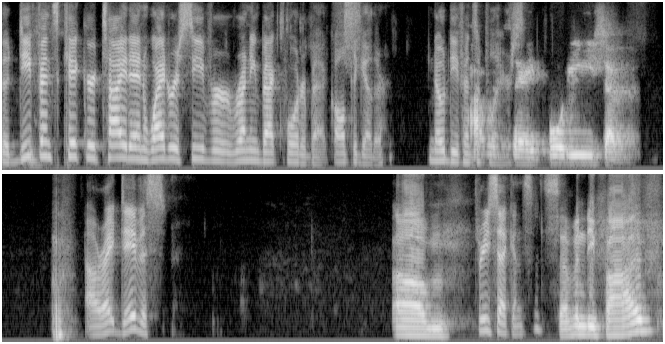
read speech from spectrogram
The defense, kicker, tight end, wide receiver, running back, quarterback, all together. No I defensive would players. say 47. All right, Davis, Um, three seconds. 75.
